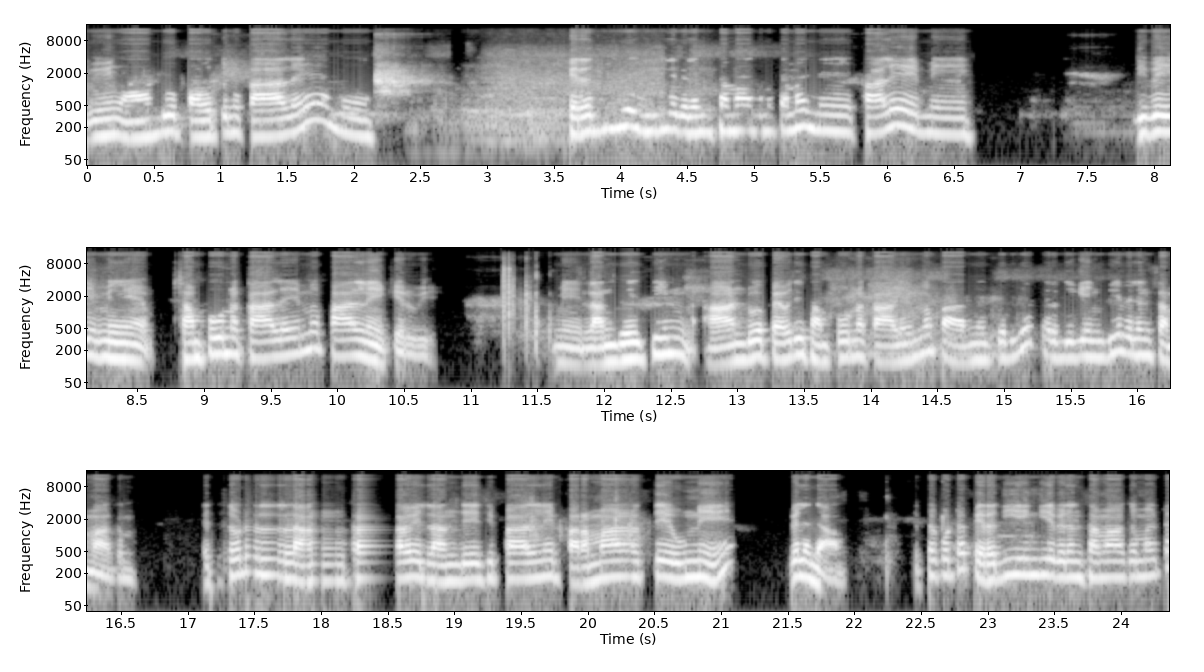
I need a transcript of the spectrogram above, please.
මේ ආණ්ඩුව පවතින කාලය මේ පෙරදිග ජීවිත වෙළඳ සමාගම තමයි මේ කාලේ මේ දිවේ මේ සම්පූර්ණ කාලයම පාලනය කෙරුවේ මේ ලන්දේසින් ආණ්ඩුව පැවති සම්පූර්ණ කාලයෙන්ම පාලනය කෙරුවේ පෙරදිග ඉන්දිය වෙළඳ සමාගම. එතකොට ලංකාවේ ලන්දේසි පාලනයේ පරමාර්ථය වුණේ වෙළඳාම්. එතකොට පෙරදිග ඉන්දිය වෙළඳ සමාගමට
